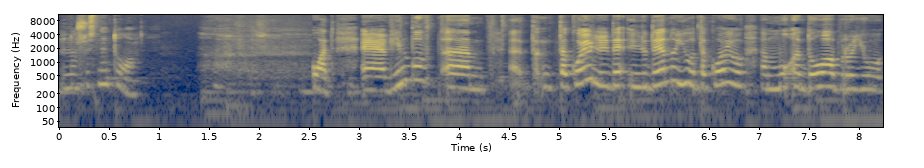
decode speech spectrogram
Ну, щось не то. От е, він був е, такою людиною, такою доброю,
